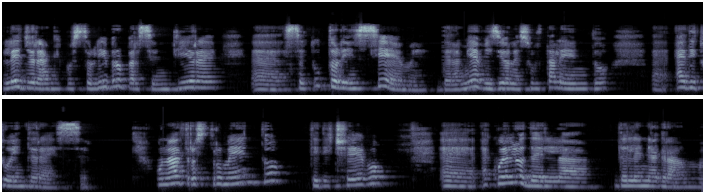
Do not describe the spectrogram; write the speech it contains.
leggere anche questo libro per sentire eh, se tutto l'insieme della mia visione sul talento eh, è di tuo interesse. Un altro strumento, ti dicevo, eh, è quello del, dell'enneagramma.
